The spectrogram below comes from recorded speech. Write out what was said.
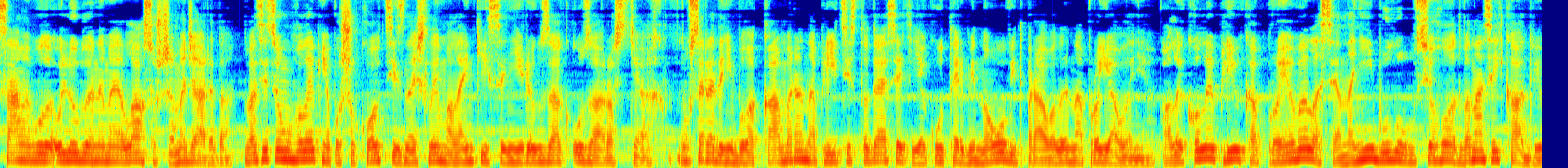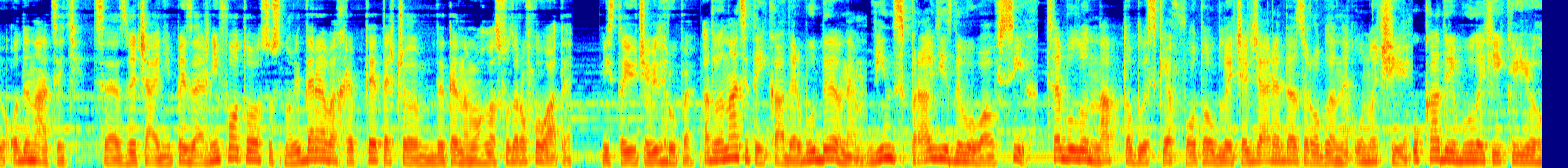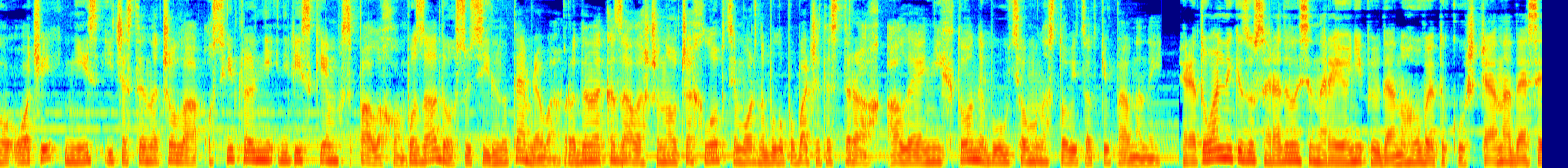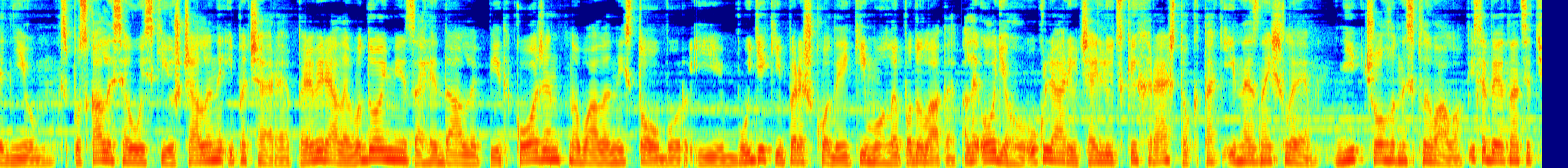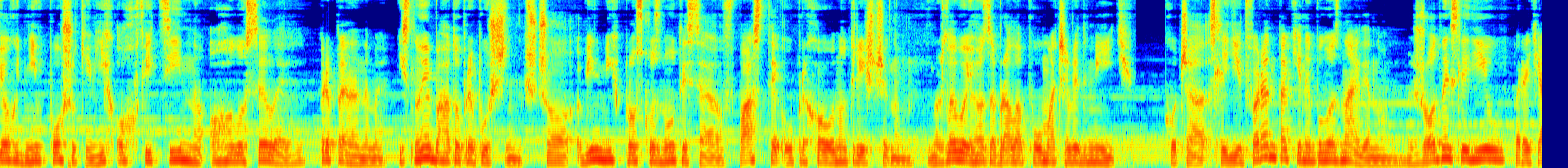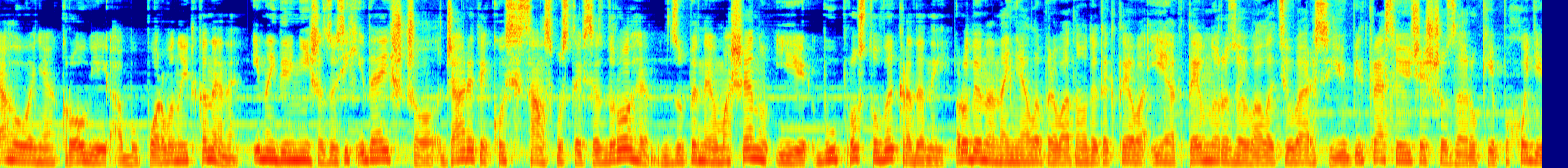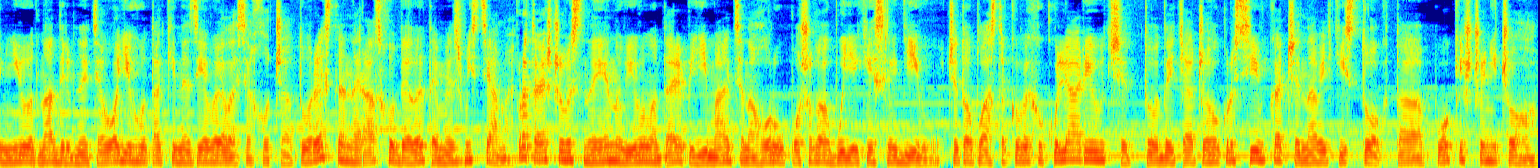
саме були улюбленими ласощами Джареда. 27 липня пошуковці знайшли маленький синій рюкзак у заростях. Усередині була камера на плівці 110, яку терміново відправили на проявлення. Але коли плівка проявилася, на ній було всього 12 кадрів, 11 – це звичайні пейзажні фото, соснові дерева, хребти, те, що дитина могла сфотографувати. Відстаючи від групи. А 12-й кадр був дивним. Він справді здивував всіх. Це було надто близьке фото обличчя Джареда, зроблене уночі. У кадрі були тільки його очі, ніс і частина чола, освітлені різким спалахом. Позаду суцільна темрява. Родина казала, що на очах хлопця можна було побачити страх, але ніхто не був у цьому на 100% впевнений. Рятувальники зосередилися на районі південного витоку ще на 10 днів. Спускалися у вузькі ущелини і печери, перевіряли водоймі, заглядали під кожен навалений стовбур і будь-які перешкоди, які могли подолати. Але одягу, окулярів чи людських решток так і не знайшли. Нічого не спливало. Після 19 днів пошуків їх офіційно оголосили припиненими. Існує багато припущень, що він міг проскознутися, впасти у приховану тріщину. Можливо, його забрала пума чи ведмідь. Хоча слідів тварин так і не було знайдено, жодних слідів перетягування крові або порваної тканини. І найдивніше з усіх ідей, що Джаред якось сам спустився з дороги, зупинив машину і був просто викрадений. Родина найняла приватного детектива і активно розвивала цю версію, підкреслюючи, що за роки походів ні одна дрібниця одягу так і не з'явилася, хоча туристи не раз ходили тими ж місцями. Про те, що весни нові волонтери підіймаються нагору у пошуках будь-яких слідів, чи то пластикових окулярів, чи то дитячого кросівка, чи навіть кісток, та поки що нічого.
